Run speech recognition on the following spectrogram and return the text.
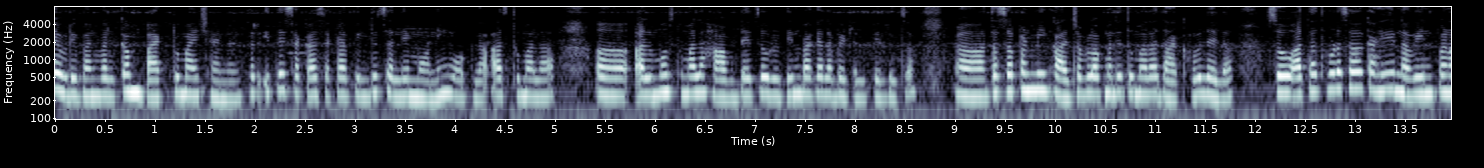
everyone welcome back to my channel तर इथे सकाळ सकाळ पिल्लू चालले मॉर्निंग वॉकला आज तुम्हाला ऑलमोस्ट तुम्हाला हाफ डेचं रुटीन बघायला भेटेल पिल्लूचं तसं पण मी कालच्या ब्लॉगमध्ये तुम्हाला दाखवलेलं. सो आता थोडंसं काही नवीन पण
